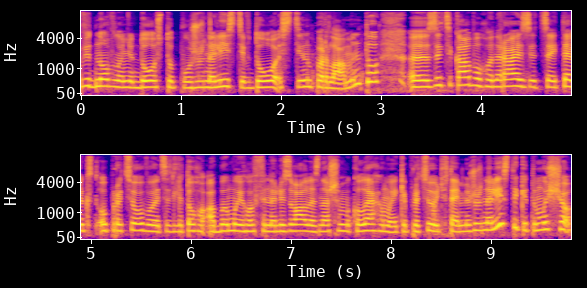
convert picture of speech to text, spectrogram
відновленню доступу журналістів до стін парламенту. Е, З цікавого наразі цей текст опрацьовується для того, аби ми його фіналізували з нашими колегами, які працюють в темі журналістики, тому що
